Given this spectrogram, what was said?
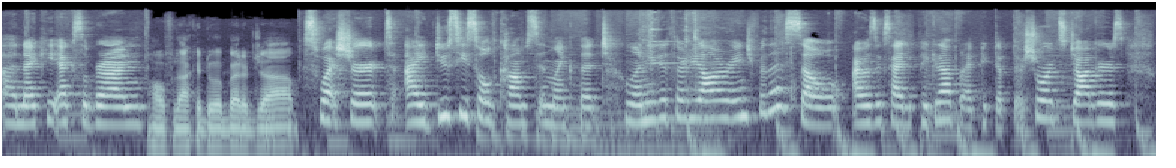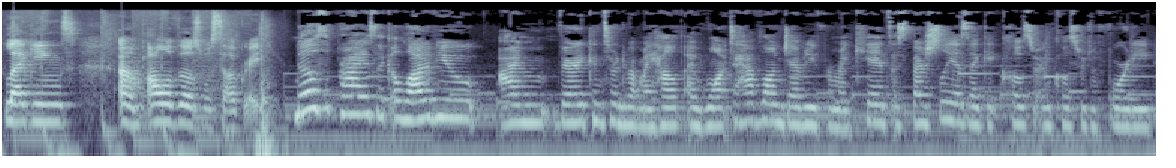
a Nike X LeBron Hopefully, I could do a better job. sweatshirt. I do see sold comps in like the 20 to $30 range for this, so I was excited to pick it up, but I picked up their shorts, joggers, leggings, um, all of those will sell great. No surprise, like a lot of you, I'm very concerned about my health. I want to have longevity for my kids, especially as I get closer and closer to 40.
